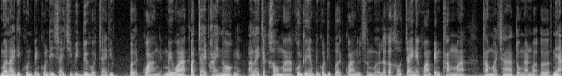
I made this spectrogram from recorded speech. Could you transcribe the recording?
เมื่อไหร่ที่คุณเป็นคนที่ใช้ชีวิตด้วยหัวใจที่ เปิดกว้างเนี่ยไม่ว่าปัจจัยภายนอกเนี่ยอะไรจะเข้ามา คุณก็ยังเป็นคนที่เปิดกว้างอยู่เสมอ แล้วก็เข้าใจในความเป็นธรรมะธรรมชาติตรงนั้นว่าเออเนี่ย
